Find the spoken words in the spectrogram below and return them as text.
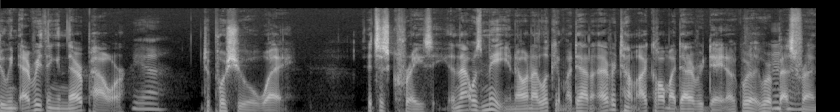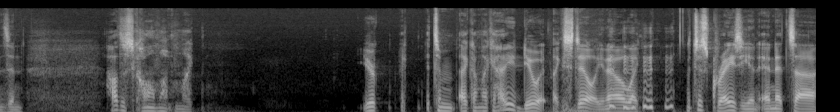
doing everything in their power Yeah. to push you away. It's just crazy. And that was me you know and i look at my dad every time i call my dad every day like we're, we're best mm-hmm. friends and i'll just call him up i'm like you're it's um, like i'm like how do you do it? Like still you know like it's just crazy and, and it's uh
